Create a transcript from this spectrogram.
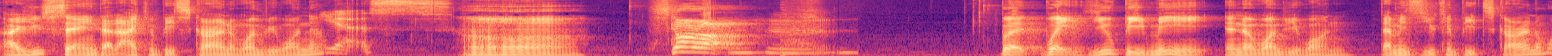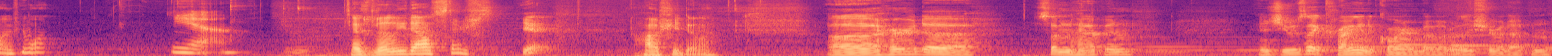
Are you saying that I can beat Scar in a 1v1 now? Yes. Scar up! Mm-hmm. But wait, you beat me in a 1v1. That means you can beat Scar in a 1v1? Yeah. Is Lily downstairs? Yeah. How's she doing? Uh, I heard uh, something happened, and she was like crying in the corner, but I'm not really sure what happened.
